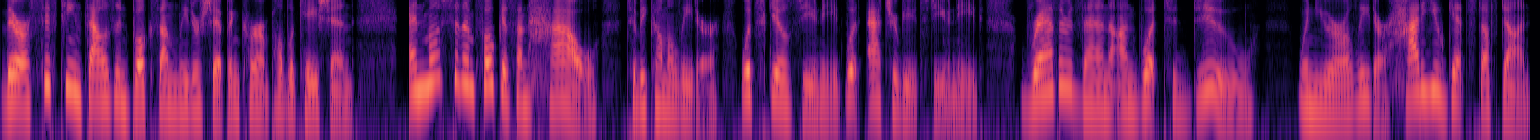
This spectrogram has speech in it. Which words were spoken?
There are 15,000 books on leadership in current publication, and most of them focus on how to become a leader. What skills do you need? What attributes do you need? Rather than on what to do when you're a leader. How do you get stuff done?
